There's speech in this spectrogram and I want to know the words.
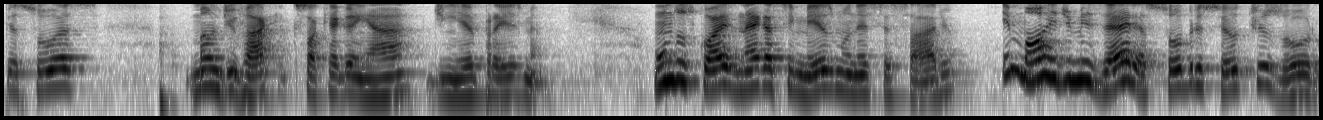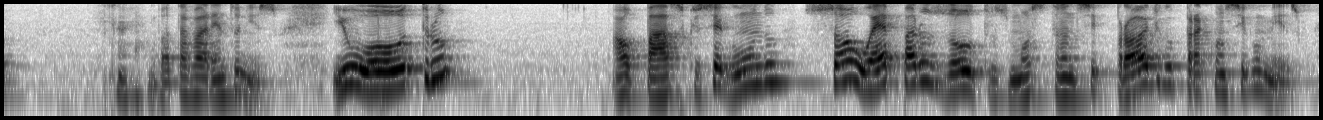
pessoas mão de vaca que só quer ganhar dinheiro para eles mesmos. Um dos quais nega a si mesmo o necessário e morre de miséria sobre o seu tesouro. Bota avarento nisso. E o outro, ao passo que o segundo, só o é para os outros, mostrando-se pródigo para consigo mesmo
